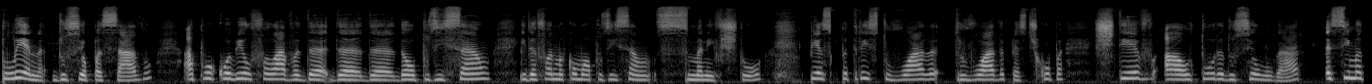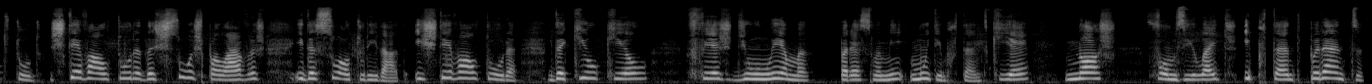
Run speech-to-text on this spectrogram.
plena do seu passado. Há pouco o Abel falava da, da, da, da, oposição e da forma como a oposição se manifestou. Penso que Patrício Trovoada, Trovoada peço desculpa, esteve à altura do seu lugar, acima de tudo, esteve à altura das suas palavras e da sua autoridade. E esteve à altura daquilo que ele fez de um lema, parece-me a mim, muito importante, que é nós fomos eleitos e, portanto, perante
